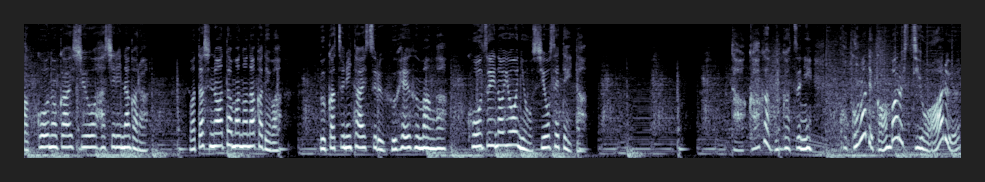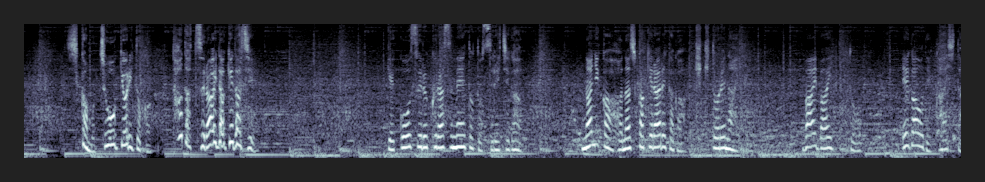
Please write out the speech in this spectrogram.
学校の外周を走りながら私の頭の中では部活に対する不平不満が洪水のように押し寄せていた。たかが部活にここまで頑張る必要ある？しかも長距離とかただ辛いだけだし。下校するクラスメートとすれ違う。何か話しかけられたが聞き取れない。バイバイと笑顔で返した。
